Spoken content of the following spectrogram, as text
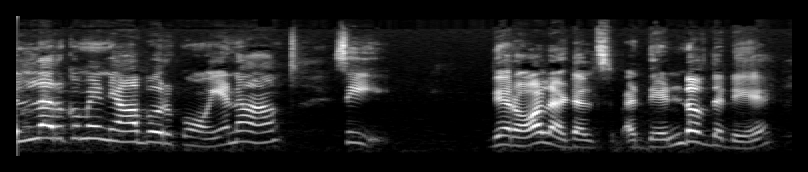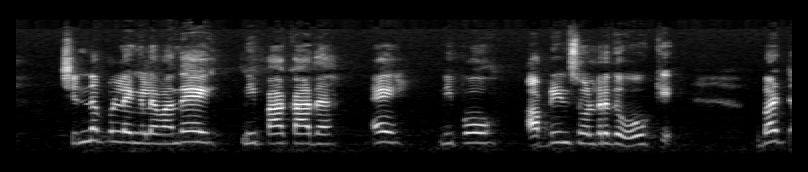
எல்லாருக்குமே ஞாபகம் இருக்கும். ஏன்னா see there all adults at the end of the day சின்ன பிள்ளைங்களை வந்து ஏய் நீ பார்க்காத. ஏய் நீ போ. அப்படின்னு சொல்கிறது ஓகே பட்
